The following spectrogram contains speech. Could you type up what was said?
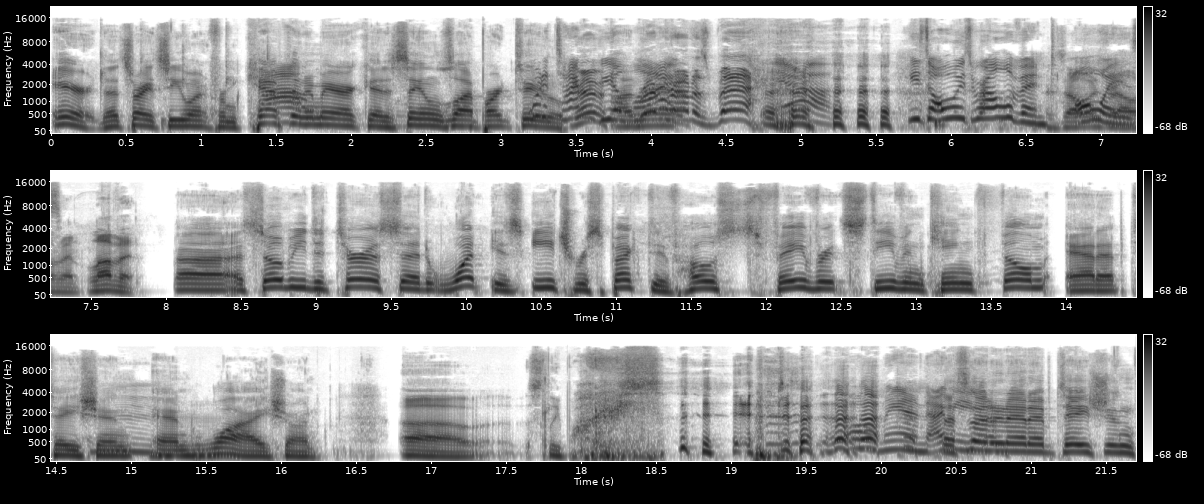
Aired. That's right. So you went from Captain Wow. America to Salem's Lot part two. What a time to be alive. Reb Brown is back. Yeah. He's always relevant. It's always, always. relevant. Love it. Uh, Asobi Datura said, What is each respective host's favorite Stephen King film adaptation and why, Sean? Uh, Sleepwalkers. Oh man. I That's mean not an adaptation.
